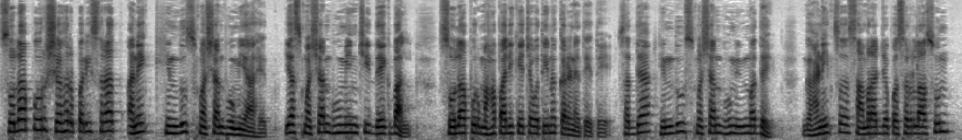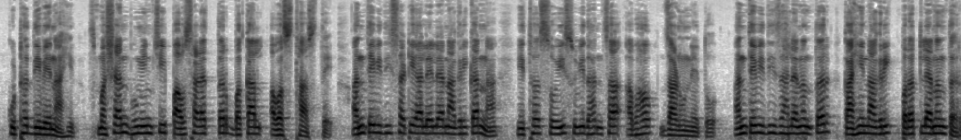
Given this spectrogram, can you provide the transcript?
सोलापूर शहर परिसरात अनेक हिंदू स्मशानभूमी आहेत. या स्मशानभूमींची देखभाल सोलापूर महापालिकेच्या वतीनं करण्यात येते. सध्या हिंदू स्मशानभूमींमध्ये घाणीचं साम्राज्य पसरलं असून कुठं दिवे नाहीत. स्मशानभूमींची पावसाळ्यात तर बकाल अवस्था असते. अंत्यविधीसाठी आलेल्या नागरिकांना इथं सोयी सुविधांचा अभाव जाणून येतो. अंत्यविधी झाल्यानंतर काही नागरिक परतल्यानंतर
